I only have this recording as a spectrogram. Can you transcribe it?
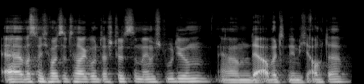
äh, was mich heutzutage unterstützt in meinem Studium. Ähm, der arbeitet nämlich auch da.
